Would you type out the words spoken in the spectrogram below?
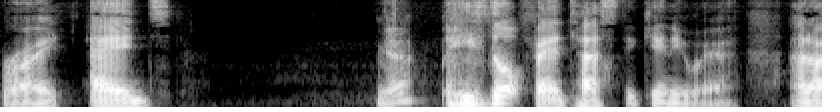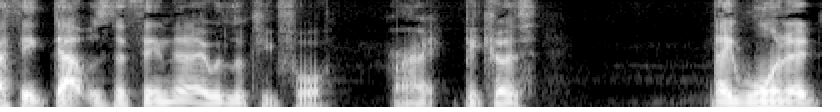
right? And Yeah. he's not fantastic anywhere, and I think that was the thing that they were looking for, right? Because they wanted.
